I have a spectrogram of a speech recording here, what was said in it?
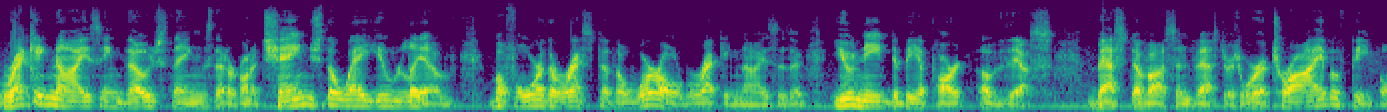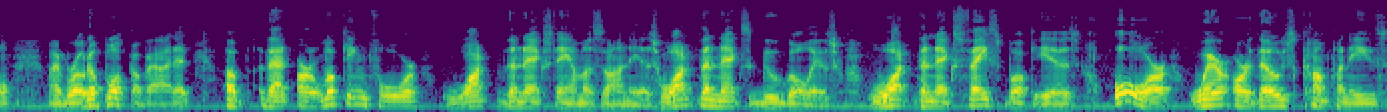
recognizing those things that are going to change the way you live before the rest of the world recognizes it, you need to be a part of this. Best of Us Investors. We're a tribe of people. I wrote a book about it uh, that are looking for what the next Amazon is, what the next Google is, what the next Facebook is, or where are those companies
